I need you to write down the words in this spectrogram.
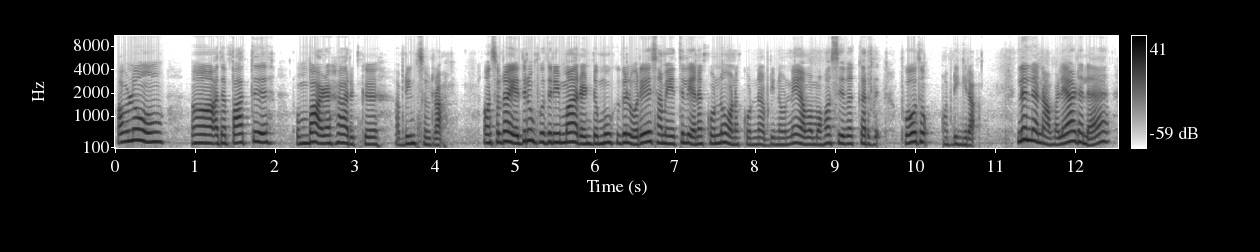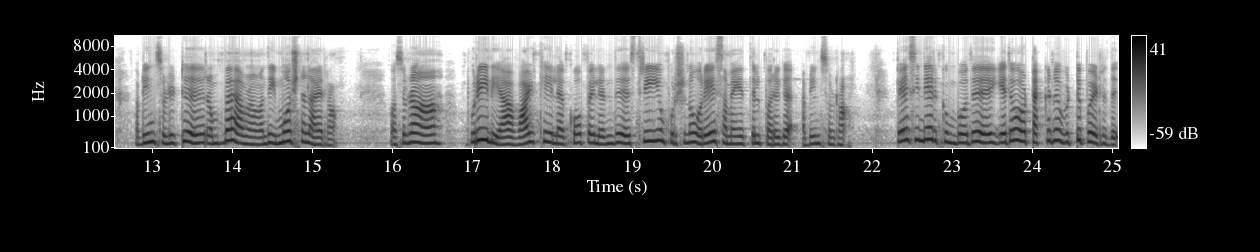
அவளும் அதை பார்த்து ரொம்ப அழகாக இருக்குது அப்படின்னு சொல்கிறான் அவன் சொல்கிறான் எதிரும் புதிரியுமா? ரெண்டு மூக்குகள் ஒரே சமயத்தில் எனக்கு ஒன்று உனக்கு ஒன்று அப்படின்னோடனே அவன் முகம் சிவக்கிறது. போதும் அப்படிங்கிறா. இல்லை இல்லை நான் விளையாடலை அப்படின்னு சொல்லிட்டு ரொம்ப அவன் வந்து இமோஷ்னல் ஆயிடுறான். அவன் சொல்கிறான் புரியலையா? வாழ்க்கையில் கோப்பையிலேருந்து ஸ்திரீயும் புருஷனும் ஒரே சமயத்தில் பருக அப்படின்னு சொல்கிறான் பேசிகிட்டே இருக்கும்போது ஏதோ டக்குன்னு விட்டு போயிடுறது.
